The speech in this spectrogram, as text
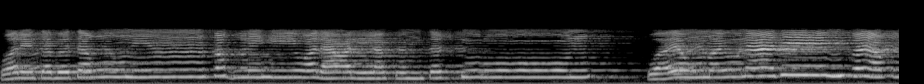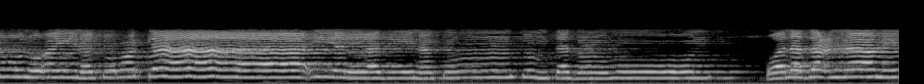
ولتبتغوا من فضله ولعلكم تشكرون. ويوم أين شركائي الذين كنتم تزعمون ونزعنا من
